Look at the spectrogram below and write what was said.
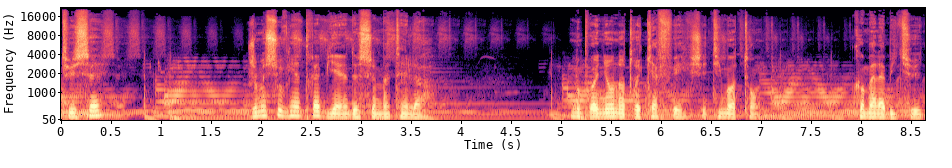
Tu sais, je me souviens très bien de ce matin-là. Nous prenions notre café chez Timothon, comme à l'habitude.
